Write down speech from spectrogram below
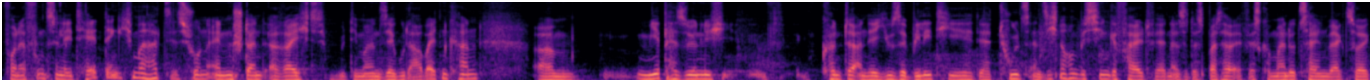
Von der Funktionalität, denke ich mal, hat es schon einen Stand erreicht, mit dem man sehr gut arbeiten kann. Ähm, mir persönlich könnte an der Usability der Tools an sich noch ein bisschen gefeilt werden. Also das ButterFS Kommandozeilenwerkzeug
